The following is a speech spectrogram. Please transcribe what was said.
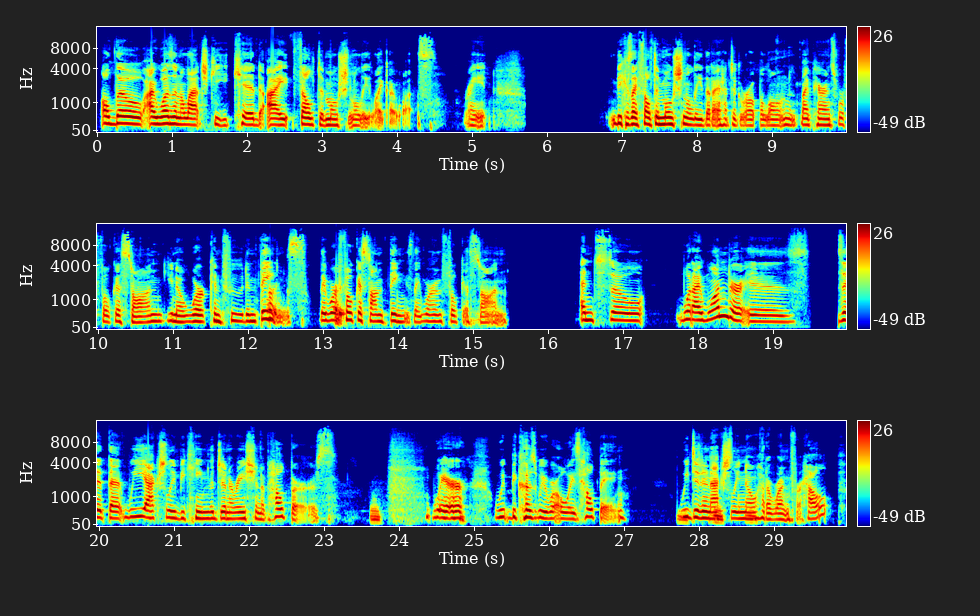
although I wasn't a latchkey kid, I felt emotionally like I was, right? Because I felt emotionally that I had to grow up alone. My parents were focused on, you know, work and food and things. Right. They were right. focused on things. They weren't focused on. And so what I wonder is, is it that we actually became the generation of helpers mm. where we, because we were always helping, we didn't actually know how to run for help.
